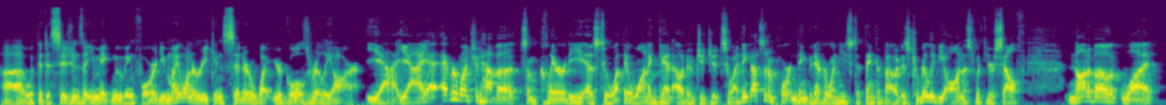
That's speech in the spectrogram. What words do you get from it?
uh, with the decisions that you make moving forward, you might want to reconsider what your goals really are. Yeah, yeah. I, everyone should have a some clarity as to what they want to get out of jujitsu. I think that's an important thing that everyone needs to think about is to really be honest with yourself, not about what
